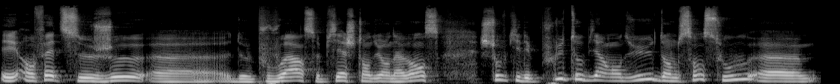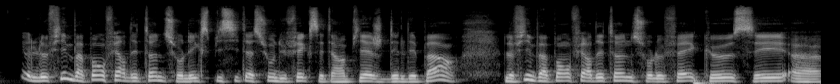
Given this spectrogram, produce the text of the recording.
Et en fait, ce jeu euh, de pouvoir, ce piège tendu en avance, je trouve qu'il est plutôt bien rendu dans le sens où euh, le film va pas en faire des tonnes sur l'explicitation du fait que c'était un piège dès le départ. Le film va pas en faire des tonnes sur le fait que c'est euh,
